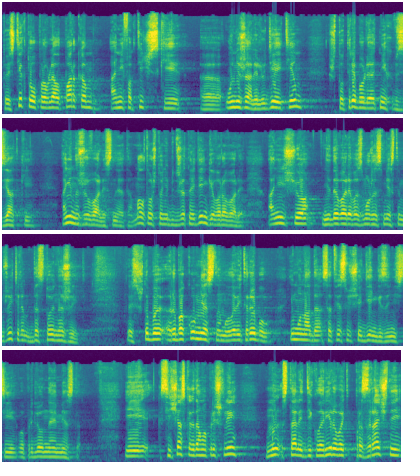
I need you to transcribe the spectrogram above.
То есть те, кто управлял парком, они фактически э, унижали людей тем, что требовали от них взятки, они наживались на этом. Мало того, что они бюджетные деньги воровали, они еще не давали возможность местным жителям достойно жить. То есть, чтобы рыбаку местному ловить рыбу, ему надо соответствующие деньги занести в определенное место. И сейчас, когда мы пришли, мы стали декларировать прозрачный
